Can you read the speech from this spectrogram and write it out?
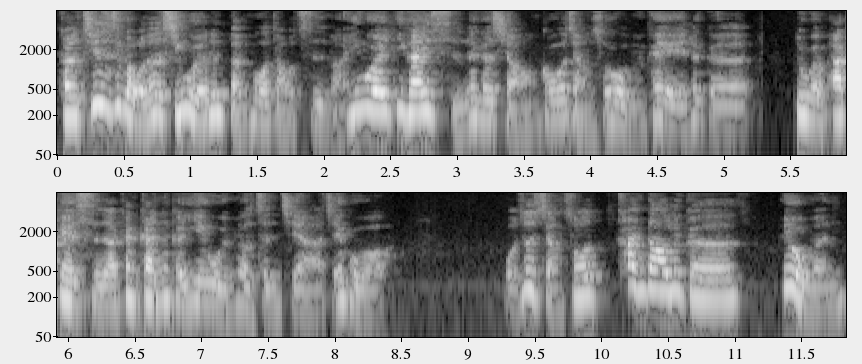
可能其实这个我的行为有点本末倒置嘛，因为一开始那个小王跟我讲说，我们可以那个录个 podcast 啊，看看那个业务有没有增加，结果我就想说，看到那个，因为我们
